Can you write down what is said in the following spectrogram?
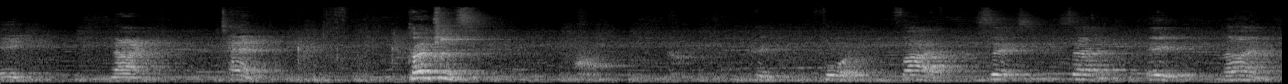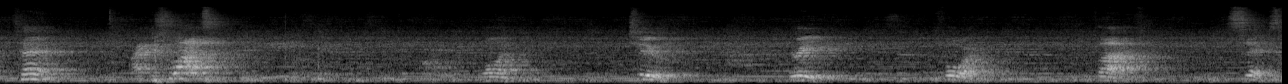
eight, nine, ten. Crunches three, four, five, six, seven, eight, nine, ten. Back to squats. One, two, three, four, five, six,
